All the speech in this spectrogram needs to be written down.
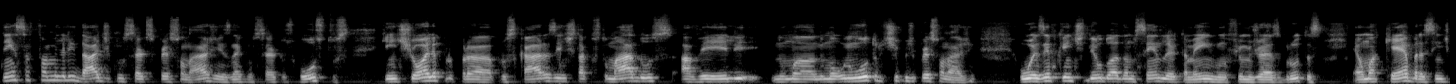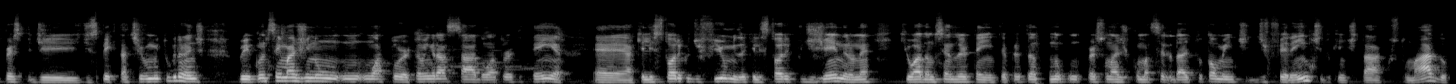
tem essa familiaridade com certos personagens, né, com certos rostos, que a gente olha para os caras e a gente está acostumados a ver ele numa, numa, num outro tipo de personagem. O exemplo que a gente deu do Adam Sandler também, no filme Joias Brutas, é uma quebra assim, de, de, de expectativa muito grande, porque quando você imagina um, um, um ator tão engraçado, um ator que tenha é, aquele histórico de filmes, aquele histórico de gênero, né, que o Adam Sandler tem, interpretando um personagem com uma seriedade totalmente diferente do que a gente está acostumado,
